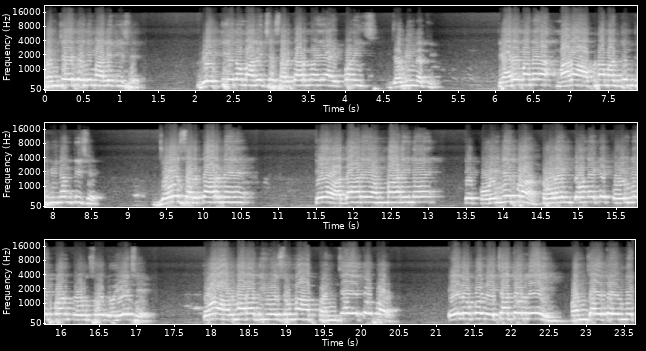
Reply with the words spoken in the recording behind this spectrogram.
પંચાયત એની માલિકી છે વ્યક્તિ એનો માલિક છે, સરકારનો અહીંયા એક પણ ઇંચ જમીન નથી. ત્યારે મને મારા આપના માધ્યમથી વિનંતી છે, જો સરકારને કે અદાણી, અંબાણીને કે કોઈને પણ, ટોરેન્ટોને કે કોઈને પણ કોલસો જોઈએ છે, તો આવનારા દિવસોમાં પંચાયતો પર એ લોકો વેચાતો લઈ પંચાયતો એમને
